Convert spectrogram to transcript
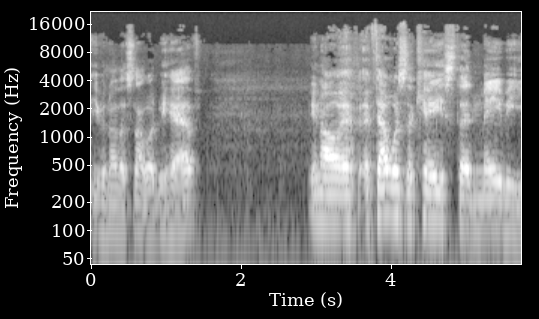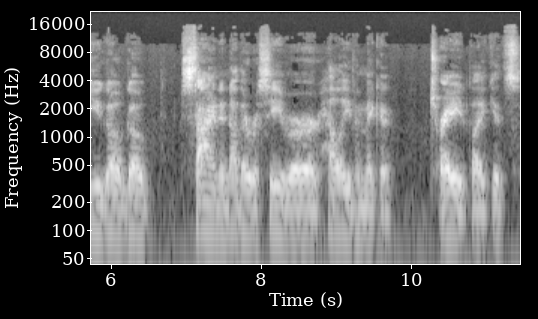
even though that's not what we have. You know, if if that was the case, then maybe you go go sign another receiver or hell even make a trade. Like it's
